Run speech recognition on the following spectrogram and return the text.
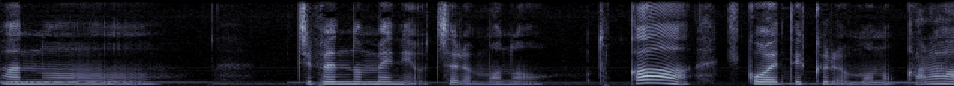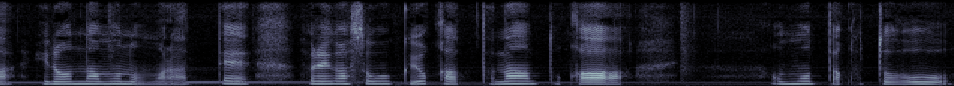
うあのー自分の目に映るものか聞こえてくるものからいろんなものをもらってそれがすごく良かったなとか思ったことを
